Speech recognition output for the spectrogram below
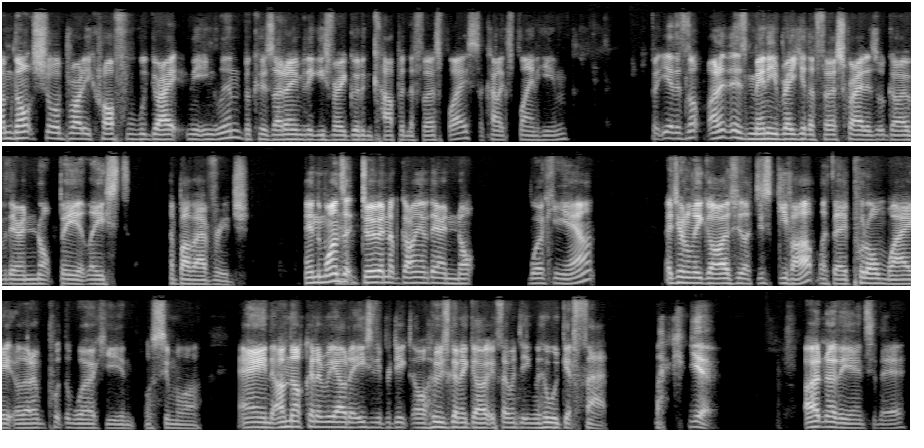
I'm not sure Brody Croft will be great in England because I don't even think he's very good in Cup in the first place. I can't explain him. But yeah, there's not. I don't think there's many regular first graders will go over there and not be at least above average. And the ones Hmm. that do end up going over there and not working out are generally guys who like just give up, like they put on weight or they don't put the work in or similar. And I'm not going to be able to easily predict, oh, who's going to go if they went to England, who would get fat. Like Yeah. I don't know the answer there.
